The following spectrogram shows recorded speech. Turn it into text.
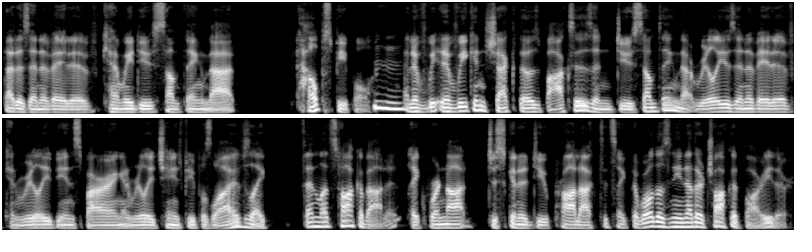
that is innovative? Can we do something that helps people? Mhm. And if we if we can check those boxes and do something that really is innovative, can really be inspiring and really change people's lives, like then let's talk about it. Like we're not just going to do product. It's like the world doesn't need another chocolate bar either.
